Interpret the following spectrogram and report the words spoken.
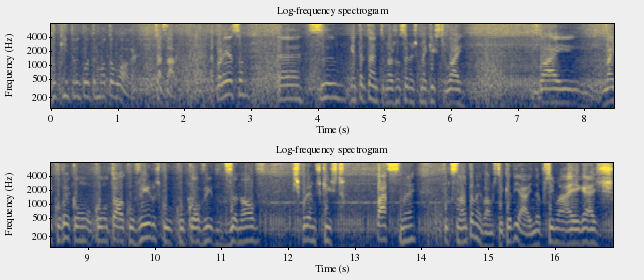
do quinto encontro motoblogger, já sabem, apareçam. Uh, se entretanto nós não sabemos como é que isto vai, vai, vai correr com, com o tal com o vírus, com, com o Covid-19, esperemos que isto passe, né? porque senão também vamos ter que adiar. Ainda por cima há gajos,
